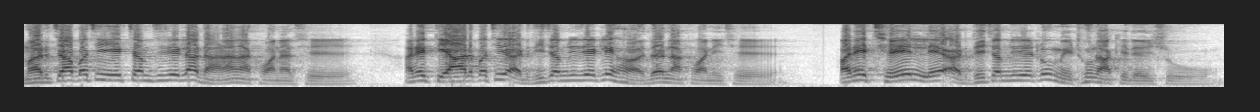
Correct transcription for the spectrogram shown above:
મરચા પછી એક ચમચી જેટલા ધાણા નાખવાના છે અને ત્યાર પછી અડધી ચમચી જેટલી હળદર નાખવાની છે. અને છેલ્લે અડધી ચમચી જેટલું મીઠું નાખી દઈશું.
